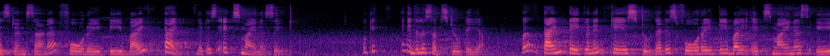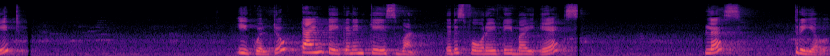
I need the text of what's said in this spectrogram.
distance ആണ് four eighty by time that is x minus eight okay ഇനി ഇതിൽ സബ്സ്റ്റിറ്റ്യൂട്ട് ചെയ്യാം അപ്പോൾ time taken in case two that is four eighty by x minus eight equal to time taken in case one that is four eighty by x plus three hour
